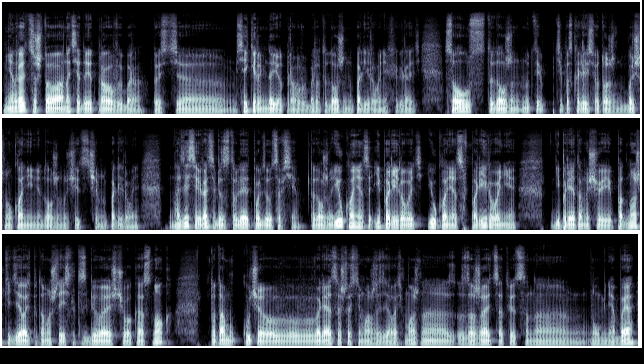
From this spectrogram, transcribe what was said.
Мне нравится, что она тебе дает право выбора. То есть э, Секера не дает права выбора, ты должен на парированиях играть. Souls ты должен, ну, ты, типа, скорее всего, тоже больше на уклонение должен учиться, чем на парирование. А здесь игра тебя заставляет пользоваться всем. Ты должен и уклоняться, и парировать, и уклоняться в парировании, и при этом еще и подножки делать, потому что если ты сбиваешь чувака с ног, то там куча вариаций, что с ним можно сделать. Можно зажать, соответственно, ну, у меня Б,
